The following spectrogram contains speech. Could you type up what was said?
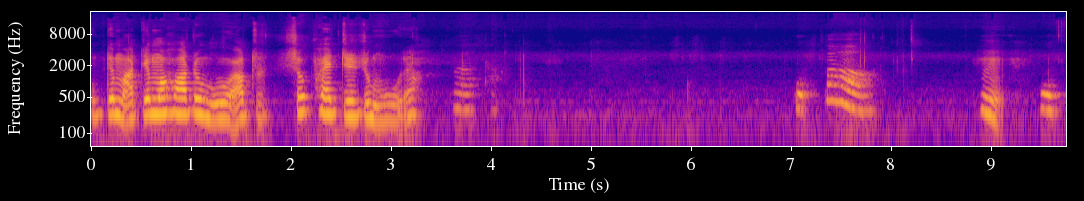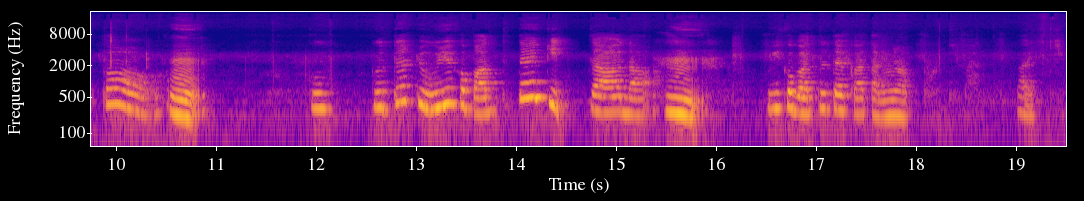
이게 마지막 화를 뭐야? 쇼파이즈 뭐야? 맞아. 오빠, 응, 오빠. 응. 그, 그때 우리가 만든 기 있잖아. 응. 이거 맞을 때가 당연 아프지. 맛있지.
